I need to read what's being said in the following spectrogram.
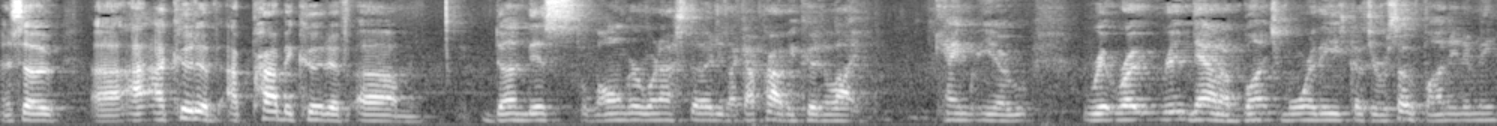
And so uh, I, I, could have, I probably could have um, done this longer when I studied. Like I probably could have like came, you know, wrote, written down a bunch more of these because they were so funny to me.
